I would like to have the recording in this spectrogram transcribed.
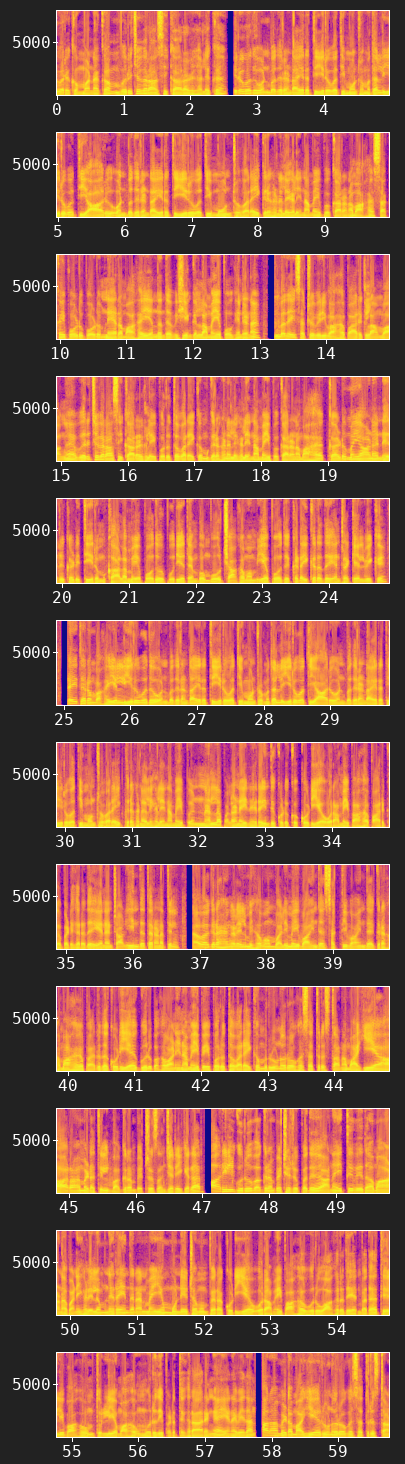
அனைவருக்கும் வணக்கம். விருச்சக ராசிக்காரர்களுக்கு இருபது ஒன்பது ரெண்டாயிரத்தி இருபத்தி மூன்று முதல் இருபத்தி ஆறு ஒன்பது ரெண்டாயிரத்தி இருபத்தி மூன்று வரை கிரகநிலைகளின் அமைப்பு காரணமாக சக்கை போடு போடும் நேரமாக எந்தெந்த விஷயங்கள் அமைய போகின்றன என்பதை சற்று விரிவாக பார்க்கலாம் வாங்க. விருச்சக ராசிக்காரர்களை பொறுத்த வரைக்கும் கிரகநிலைகளின் அமைப்பு காரணமாக கடுமையான நெருக்கடி தீரும் காலம் எப்போது புதிய தெம்பும் உற்சாகமும் எப்போது கிடைக்கிறது என்ற கேள்விக்கு விடை தரும் வகையில் இருபது ஒன்பது ரெண்டாயிரத்தி இருபத்தி மூன்று முதல் இருபத்தி ஆறு ஒன்பது ரெண்டாயிரத்தி இருபத்தி மூன்று வரை கிரகநிலைகளின் அமைப்பு நல்ல பலனை நிறைந்து கொடுக்கக்கூடிய ஒரு அமைப்பாக பார்க்கப்படுகிறது. ஏனென்றால் இந்த தருணத்தில் நவகிரகங்களில் மிகவும் வலிமை வாய்ந்த சக்தி வாய்ந்த கிரகமாக கருதக்கூடிய குரு பகவானின் அமைப்பை பொறுத்த வரைக்கும் ரூணரோக சத்ருஸ்தானமாகிய ஆறாம் இடத்தில் வக்ரம் பெற்று சஞ்சரிக்கிறார். ஆறில் குரு வக்ரம் பெற்றிருப்பது அனைத்து விதமான பணிகளிலும் நிறைந்த நன்மையும் முன்னேற்றமும் பெறக்கூடிய ஒரு அமைப்பாக உருவாகிறது என்பதை தெளிவாகவும் துல்லியமாகவும் உறுதிப்படுத்துகிறாருங்க. எனவேதான் ஆறாம் இடமாகிய ரூணரோக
